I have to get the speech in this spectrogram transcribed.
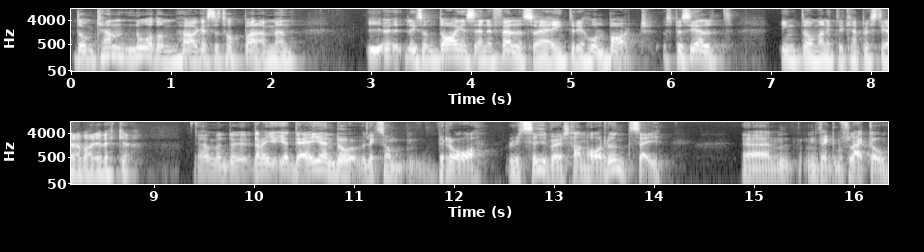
De kan nå de högaste topparna, men i eh, liksom, dagens NFL så är inte det hållbart. Speciellt inte om man inte kan prestera varje vecka. Ja, men det, Nej, men det är ju ändå liksom bra receivers han har runt sig. Uh, om du tänker på Flacco.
